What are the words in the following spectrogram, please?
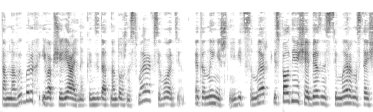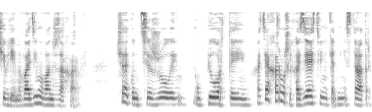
там на выборах и вообще реальный кандидат на должность мэра всего один. Это нынешний вице-мэр, исполняющий обязанности мэра в настоящее время, Вадим Иванович Захаров. Человек он тяжелый, упертый, хотя хороший хозяйственник, администратор.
